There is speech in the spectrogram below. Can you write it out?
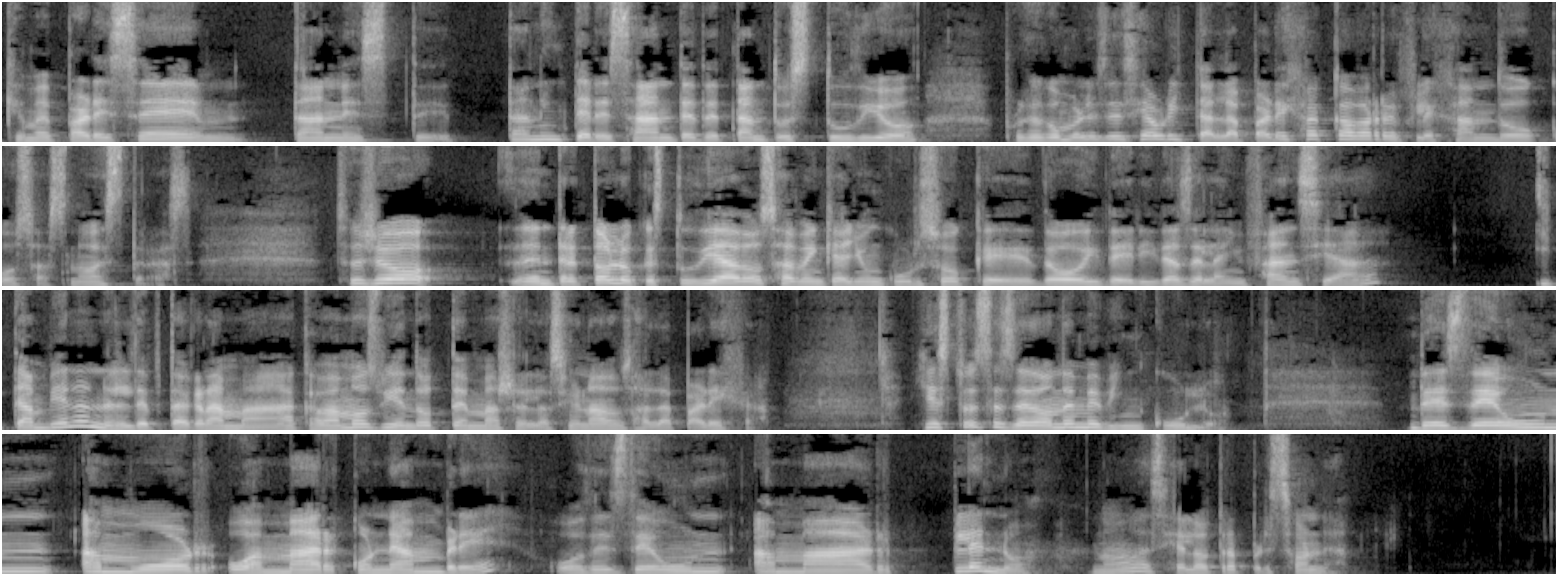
que me parece tan, este, tan interesante, de tanto estudio, porque como les decía ahorita, la pareja acaba reflejando cosas nuestras. Entonces yo, entre todo lo que he estudiado, saben que hay un curso que doy de heridas de la infancia y también en el deptagrama acabamos viendo temas relacionados a la pareja. Y esto es desde dónde me vinculo. Desde un amor o amar con hambre o desde un amar pleno, ¿no? Hacia la otra persona.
